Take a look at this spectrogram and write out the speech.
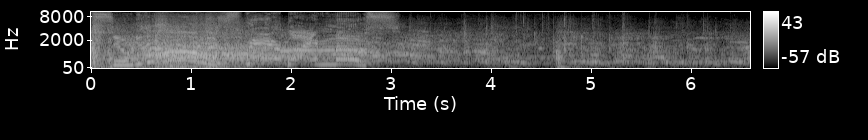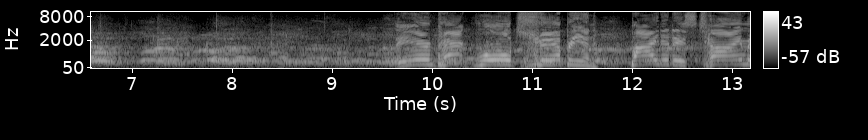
soon. Spear by Moose. The Impact World Champion bided his time,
